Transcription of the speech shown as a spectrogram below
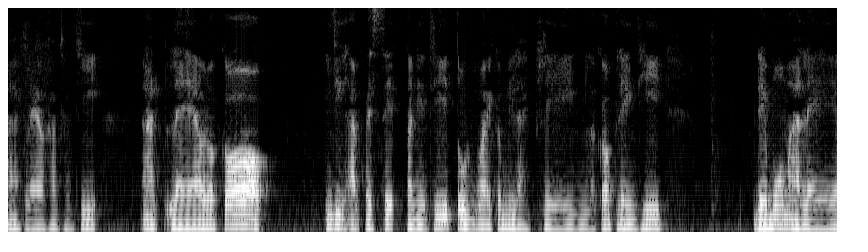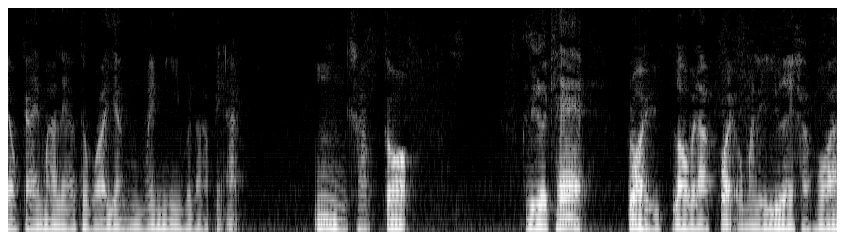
มากแล้วครับ ทั้งที่อัดแล้วแล้วก็จริงๆอัดไปเสร็จตอนนี้ที่ตุนไว้ก็มีหลายเพลง แล้วก็เพลงที่เดโมมาแล้วไกด์มาแล้ว แต่ว่ายังไม่มีเวลาไปอัด อืมครับ ก็เหลือแค่ปล่อยรอเวลาปล่อยออกมาเรื่อยๆครับเพราะว่า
